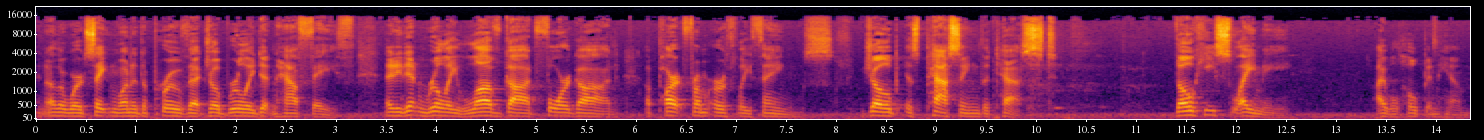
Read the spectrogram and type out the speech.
In other words, Satan wanted to prove that Job really didn't have faith that he didn't really love God for God apart from earthly things. Job is passing the test. Though he slay me, I will hope in him.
